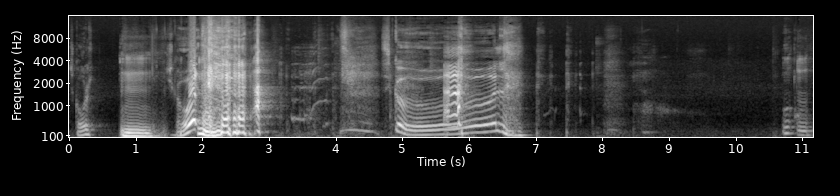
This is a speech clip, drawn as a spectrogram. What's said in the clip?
Skål. Mm. Skål. Skål! Mm-mm.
